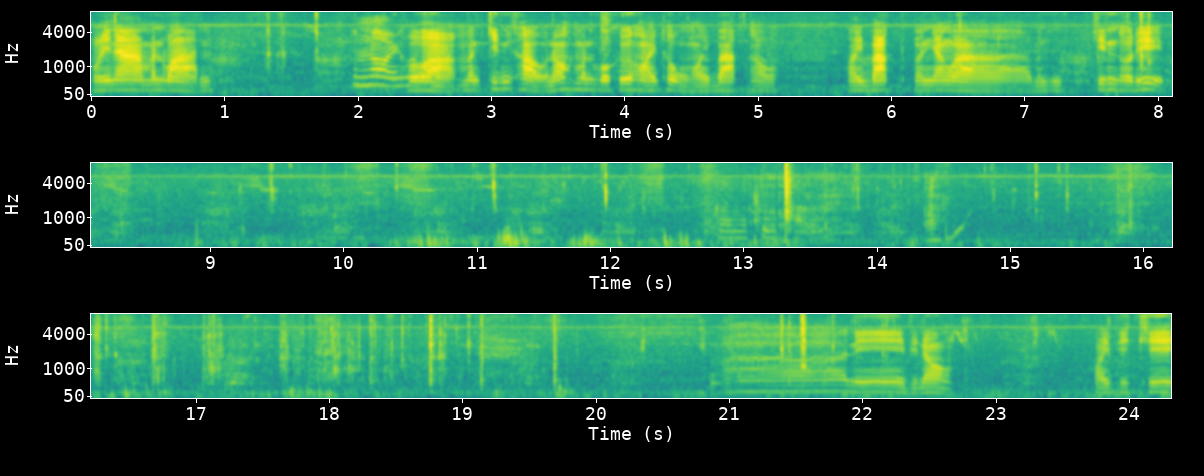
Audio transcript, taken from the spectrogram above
หอยนามันหวานมันหน่อยเพราะว่ามันกินเข่าวเนาะมันบ่คือหอยถงหอยบักเฮาหอยบักมันยังว่ามันกินเท่าที่มันมากินเขาอ่านี่พี่น้อง หอยปีคิง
